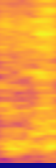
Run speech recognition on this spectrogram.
yeah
